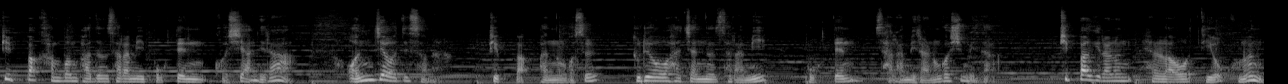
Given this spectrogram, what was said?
핍박 한 번 받은 사람이 복된 것이 아니라 언제 어디서나 핍박 받는 것을 두려워하지 않는 사람이 복된 사람이라는 것입니다. 핍박이라는 헬라어 디오코는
